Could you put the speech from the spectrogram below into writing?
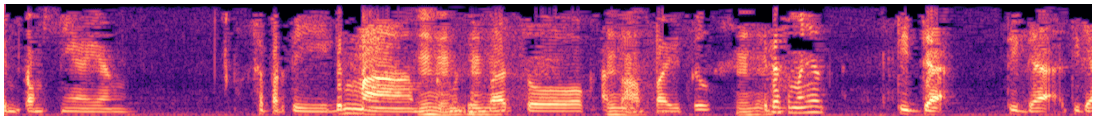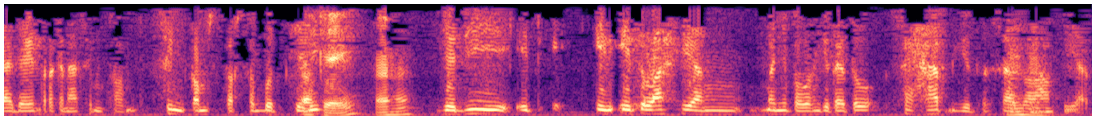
simptomsnya yang seperti demam, Hmm. kemudian Hmm. batuk atau Hmm. apa itu. Hmm. Kita semuanya tidak tidak tidak ada yang terkena simptom simptoms tersebut. Jadi Oke. aha. jadi it- it- itulah yang menyebabkan kita itu sehat gitu, sehat Mhm. walafiat.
